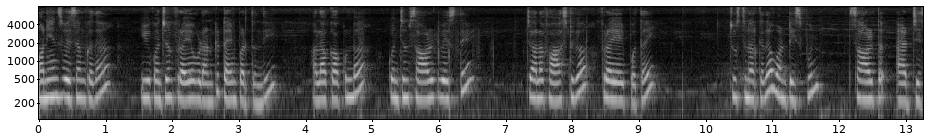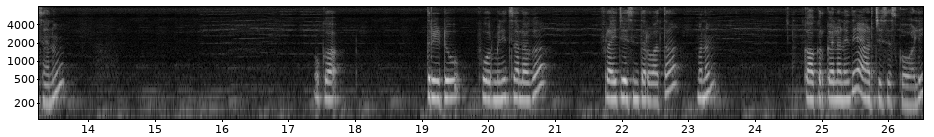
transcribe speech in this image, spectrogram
ఆనియన్స్ వేసాం కదా ఇవి కొంచెం ఫ్రై అవ్వడానికి టైం పడుతుంది. అలా కాకుండా కొంచెం సాల్ట్ వేస్తే చాలా ఫాస్ట్గా ఫ్రై అయిపోతాయి. చూస్తున్నారు కదా వన్ టీ స్పూన్ సాల్ట్ యాడ్ చేశాను. ఒక త్రీ టు ఫోర్ మినిట్స్ అలాగా ఫ్రై చేసిన తర్వాత మనం కాకరకాయలు అనేది యాడ్ చేసేసుకోవాలి.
